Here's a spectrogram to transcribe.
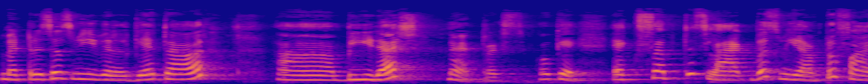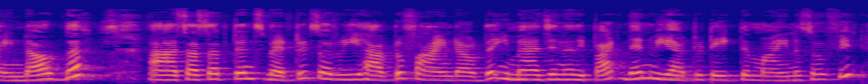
matrices. We will get our uh, B dash matrix. Okay, except slack bus we have to find out the uh, susceptance matrix or we have to find out the imaginary part. Then we have to take the minus of it.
